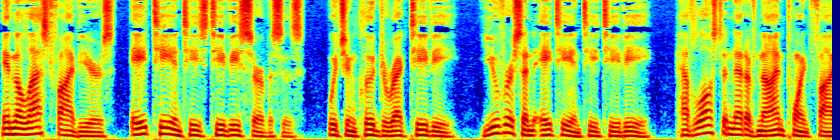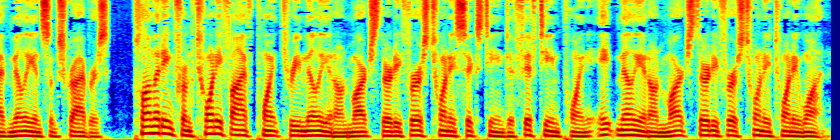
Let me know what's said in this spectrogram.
In the last 5 years, AT&T's TV services, which include DirecTV, Uverse and AT&T TV, have lost a net of 9.5 million subscribers, plummeting from 25.3 million on March 31, 2016 to 15.8 million on March 31, 2021.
